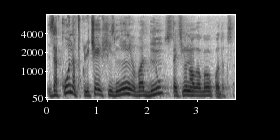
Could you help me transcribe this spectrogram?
законов, включающие изменения в одну статью налогового кодекса.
